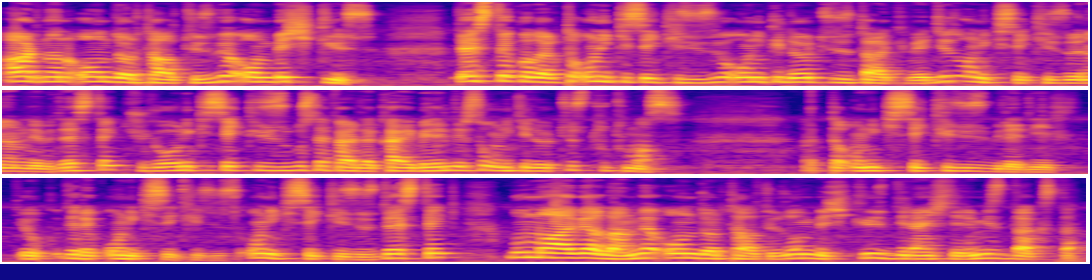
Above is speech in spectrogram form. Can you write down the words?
Ardından 14-600 ve 15-200. Destek olarak da 12.800 ve 12.400'ü takip edeceğiz. 12.800 önemli bir destek. Çünkü 12.800 bu sefer de kaybedilirse 12.400 tutmaz. Hatta 12.800 bile değil. Yok direkt 12.800. 12.800 destek. Bu mavi alan ve 14.600 15.200 dirençlerimiz DAX'ta.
